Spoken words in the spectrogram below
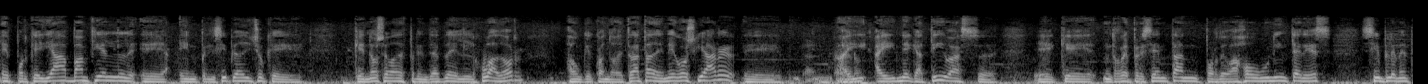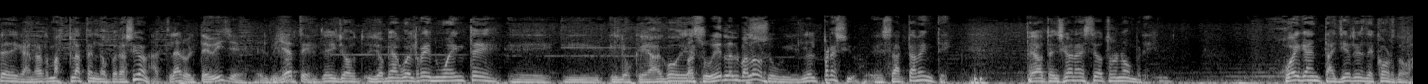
eh, porque ya Banfield eh, en principio ha dicho que, que no se va a desprender del jugador, aunque cuando se trata de negociar eh, hay, hay negativas eh, que representan por debajo un interés simplemente de ganar más plata en la operación. Ah, claro, el teville, el billete. Yo, yo, yo me hago el renuente y, y lo que hago es... Para subirle el valor. Subirle el precio, exactamente. Pero atención a este otro nombre. Juega en Talleres de Córdoba.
